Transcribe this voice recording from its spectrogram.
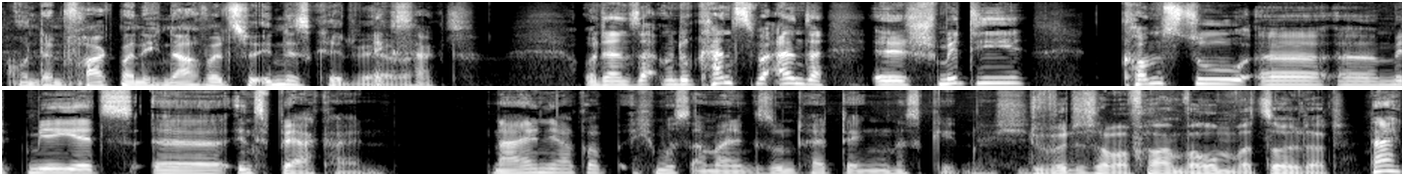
Und dann fragt man nicht nach, weil es zu indiskret wäre. Exakt. Und dann sagt man, du kannst bei allen sagen, äh, Schmidti, kommst du äh, äh, mit mir jetzt äh, ins Berghain? Nein, Jakob, ich muss an meine Gesundheit denken, das geht nicht. Du würdest aber fragen, warum, was soll das? Nein,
